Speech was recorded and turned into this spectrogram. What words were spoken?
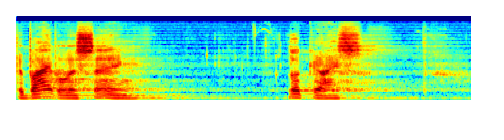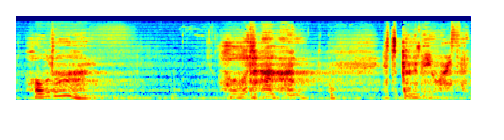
the Bible is saying, look, guys, hold on. Hold on. It's going to be worth it.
